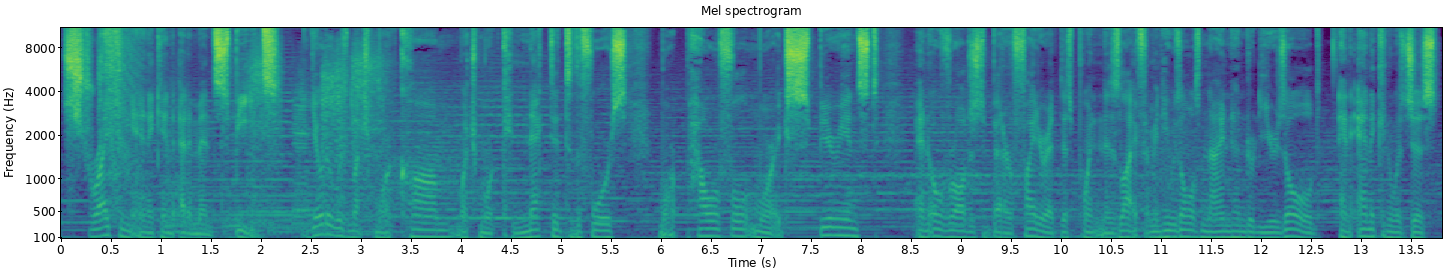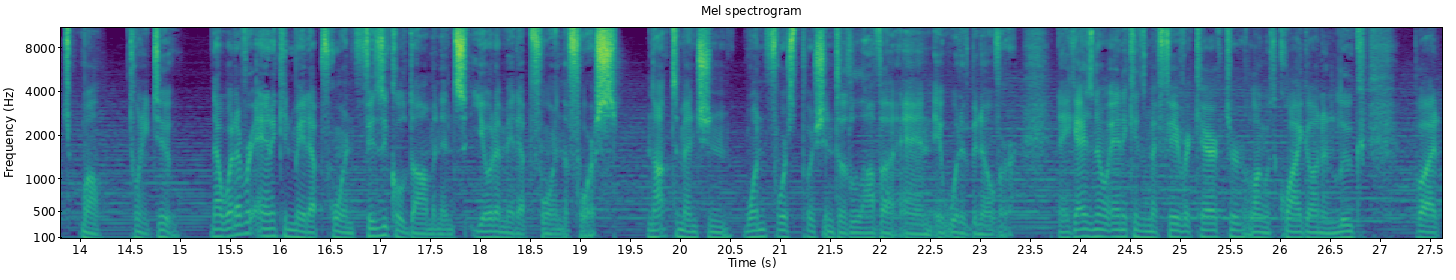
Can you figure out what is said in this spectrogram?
striking Anakin at immense speeds. Yoda was much more calm, much more connected to the Force, more powerful, more experienced, and overall just a better fighter at this point in his life. I mean, he was almost 900 years old, and Anakin was just, well, 22. Now, whatever Anakin made up for in physical dominance, Yoda made up for in the Force. Not to mention, one force push into the lava and it would have been over. Now, you guys know Anakin's my favorite character, along with Qui Gon and Luke, but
